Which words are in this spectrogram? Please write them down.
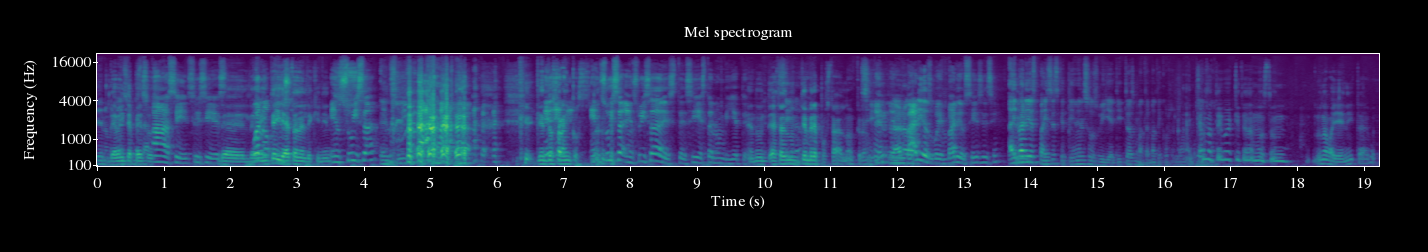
denominación De 20 está? pesos. Ah, sí, sí, sí. Es. Del de Bueno, 20 y en ya está en el de 500. En Suiza. En Suiza. 500 en- en- francos. En, Suiza, en Suiza, este, sí está en un billete. En un, ya está en Sí, un ¿no? timbre postal, ¿no? Creo. Sí. En- varios, güey, en varios, sí, sí, sí. Hay varios países que tienen sus billetitos matemáticos Ay, relevantes. cálmate, güey. Aquí tenemos un, una ballenita, güey.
